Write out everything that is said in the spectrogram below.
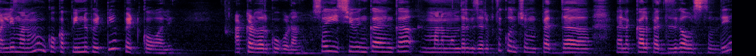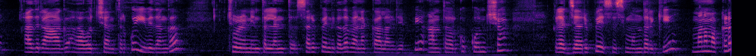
మళ్ళీ మనం ఇంకొక పిన్ను పెట్టి పెట్టుకోవాలి. అక్కడ వరకు కూడాను. సో ఈ చివ్ ఇంకా ఇంకా మనం ముందరికి జరిపితే కొంచెం పెద్ద వెనకాల పెద్దదిగా వస్తుంది. అది రాగా వచ్చేంతవరకు ఈ విధంగా చూడండి ఇంత లెంత్ సరిపోయింది కదా వెనకాలని చెప్పి అంతవరకు కొంచెం ఇలా జరిపేసేసి ముందరికి మనం అక్కడ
